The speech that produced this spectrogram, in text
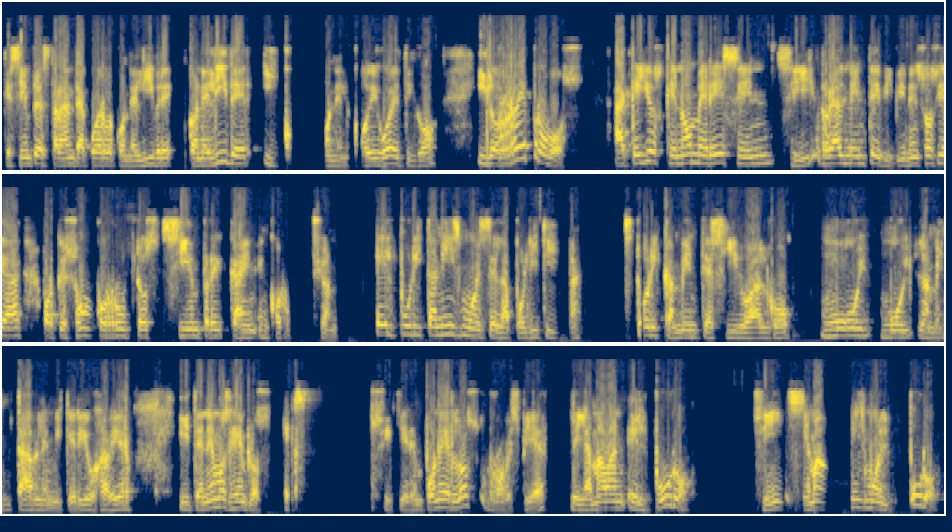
que siempre estarán de acuerdo con el, libre, con el líder y con el código ético, y los réprobos, aquellos que no merecen sí, realmente vivir en sociedad porque son corruptos, siempre caen en corrupción. El puritanismo es de la política, históricamente ha sido algo muy, muy lamentable, mi querido Javier, y tenemos ejemplos, si quieren ponerlos, Robespierre, le llamaban el puro, ¿sí? Se llama mismo el puro.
